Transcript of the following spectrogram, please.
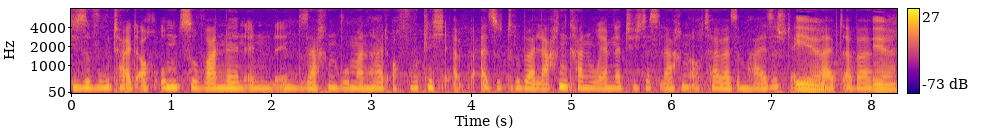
diese Wut halt auch umzuwandeln in, in Sachen, wo man halt auch wirklich äh, also drüber lachen kann, wo einem natürlich das Lachen auch teilweise im Halse stecken ja, bleibt. Aber ja.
